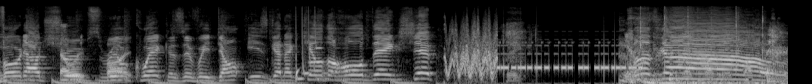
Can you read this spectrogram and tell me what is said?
Vote out troops real quick, because if we don't, he's gonna kill the whole dang ship. Let's go!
